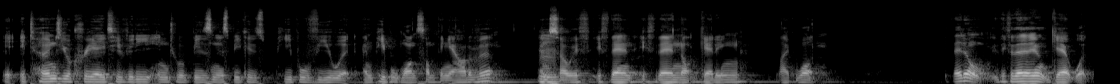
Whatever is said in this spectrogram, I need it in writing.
it, it turns your creativity into a business because people view it and people want something out of it. And mm. so if, if they're if they're not getting like what if they don't if they don't get what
